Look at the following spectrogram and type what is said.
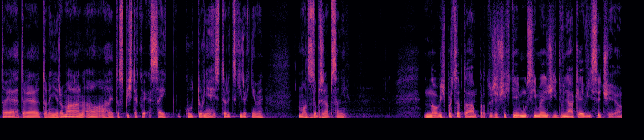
to, je, to, je, to není román, a, a je to spíš takový esej, kulturně historický, řekněme, moc dobře napsaný. No, víš, proč se ptám? Protože všichni musíme žít v nějaké výseči. Jo?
